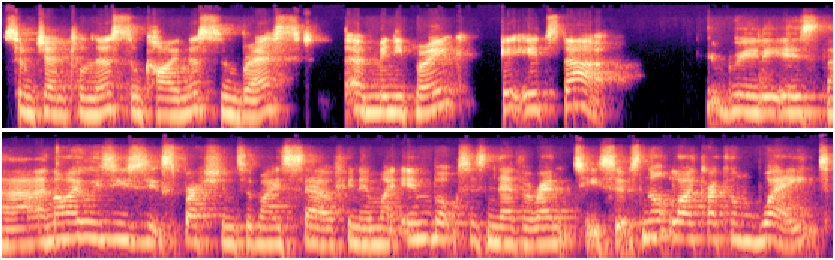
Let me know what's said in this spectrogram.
some gentleness, some kindness, some rest, a mini break. it's that. It really is that. And I always use the expression to myself, you know, my inbox is never empty. So it's not like I can wait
